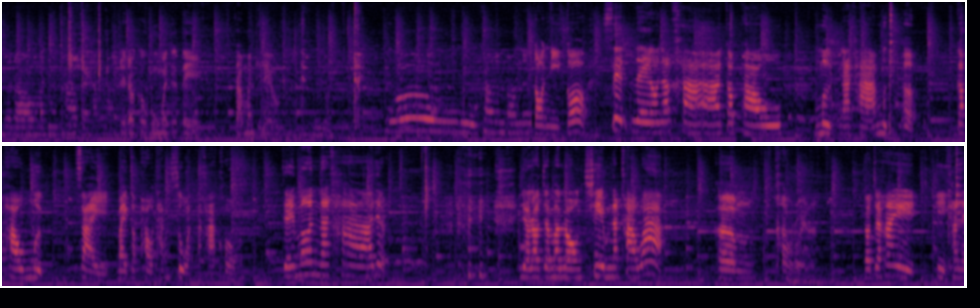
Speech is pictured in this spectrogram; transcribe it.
เดี๋ยวเรามาดูข้าวกันนะคะ เดี๋ยวเราก็หุงไว้ตั้งแต่สามวันที่แล้วว้าว ข้าวร้อนๆเลยตอนนี้ก็เสร็จแล้วนะคะกะเพราหมึกนะคะหมึกเออกะเพราหมึกใส่ใบกะเพราทั้งส่วนนะคะของเจมอนนะคะเดี๋ยวเดี๋ยวเราจะมาลองชิมนะคะว่าเอ่มข้าวอร่อยนะเราจะให้กี่คะแน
